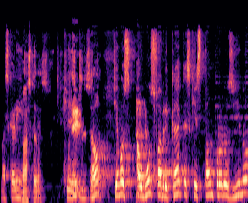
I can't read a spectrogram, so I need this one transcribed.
mascarinhas. Máscaras. Que- Sim. Então, temos alguns fabricantes que estão produzindo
